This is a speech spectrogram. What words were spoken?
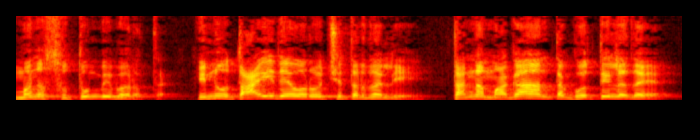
ಮನಸ್ಸು ತುಂಬಿ ಬರುತ್ತೆ. ಇನ್ನು ತಾಯಿ ದೇವರು ಚಿತ್ರದಲ್ಲಿ ತನ್ನ ಮಗ ಅಂತ ಗೊತ್ತಿಲ್ಲದೆ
